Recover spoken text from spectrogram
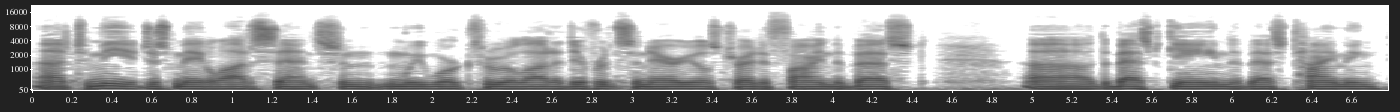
uh, to me, it just made a lot of sense. And, we worked through a lot of different scenarios, tried to find the best, uh, the best game, the best timing,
